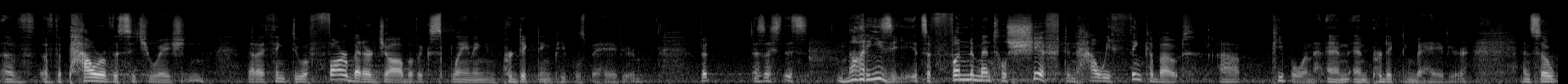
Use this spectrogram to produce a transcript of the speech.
of, of the power of the situation that I think do a far better job of explaining and predicting people's behavior. But as I it's not easy. It's a fundamental shift in how we think about uh, people and, and, and predicting behavior. And so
